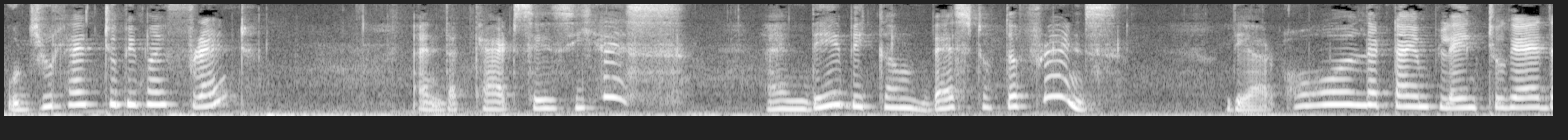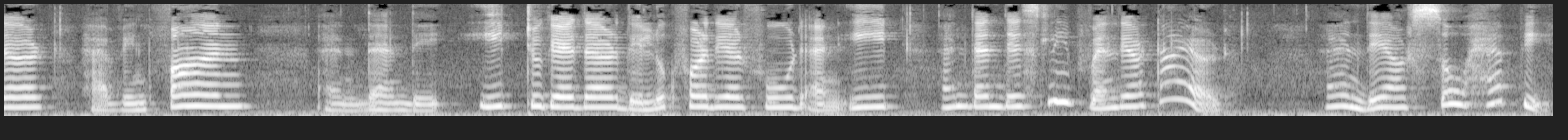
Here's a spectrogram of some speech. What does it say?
Would you like to be my friend? And the cat says, Yes. And they become best of the friends. They are all the time playing together, having fun, and then they eat together, they look for their food and eat, and then they sleep when they are tired. And they are so happy.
